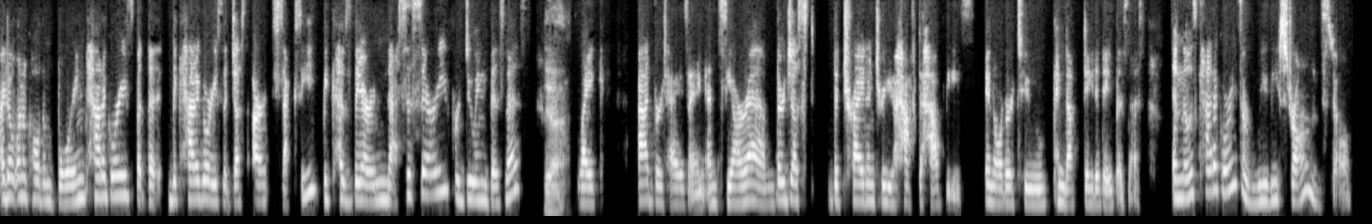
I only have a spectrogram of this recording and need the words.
I don't want to call them boring categories, but the, the categories that just aren't sexy because they are necessary for doing business. Yeah. Like advertising and CRM. They're just the tried and true. You have to have these in order to conduct day to day business. And those categories are really strong still.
